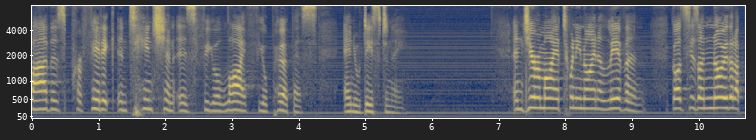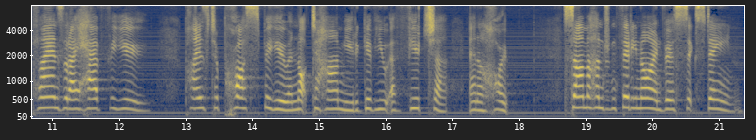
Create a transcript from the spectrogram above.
Father's prophetic intention is for your life, your purpose, and your destiny. In Jeremiah 29 11, God says, I know that are plans that I have for you, plans to prosper you and not to harm you, to give you a future and a hope. Psalm 139, verse 16,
